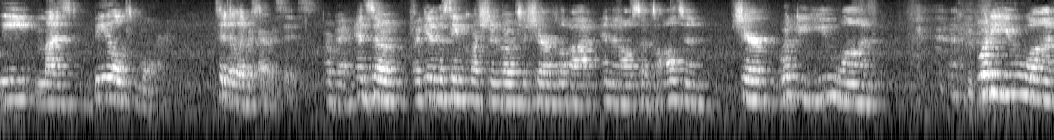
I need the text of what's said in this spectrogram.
we must build more to deliver services. Okay, and so, again, the same question both to Sheriff Labat and then also to Alton. Sheriff, what do you want, what do you want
